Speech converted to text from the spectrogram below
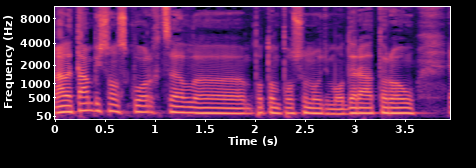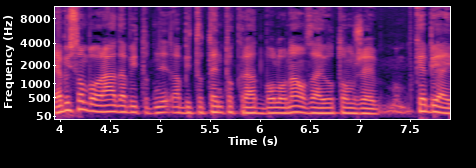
Ale tam by som skôr chcel uh, potom posunúť moderátorov. Ja by som bol rád, aby to, aby to tentokrát bolo naozaj o tom, že keby aj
